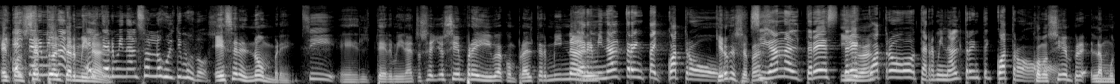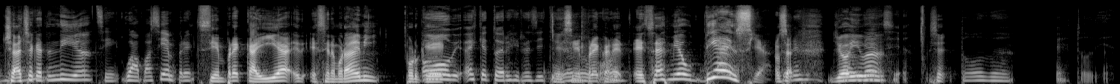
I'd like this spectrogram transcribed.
el concepto del terminal. El terminal son los últimos dos. Ese era el nombre. Sí. El terminal. Entonces yo siempre iba a comprar el terminal. Terminal 34. Quiero que sepas, Si gana el 3, 3, iba- 4, terminal 34. Como siempre, la muchacha que atendía Sí, guapa siempre. siempre caía, eh, se enamoraba de mí. Porque Obvio, es que tú eres irresistible. eh, siempre, esa es mi audiencia. O sea, yo iba. Toda esta audiencia.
